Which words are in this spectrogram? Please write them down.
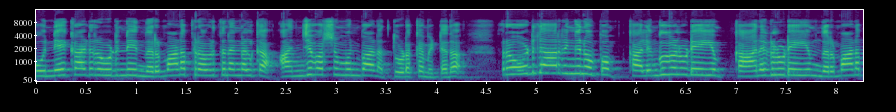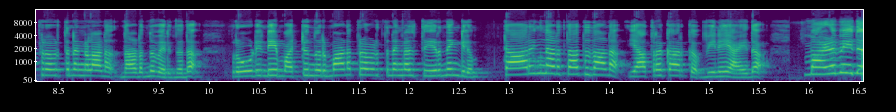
പുന്നേക്കാട് റോഡിന്റെ നിർമ്മാണ പ്രവർത്തനങ്ങൾക്ക് അഞ്ചു വർഷം മുൻപാണ് തുടക്കമിട്ടത്. റോഡ് ടാറിങ്ങിനൊപ്പം കലുങ്കുകളുടെയും കാനകളുടെയും നിർമ്മാണ പ്രവർത്തനങ്ങളാണ് നടന്നുവരുന്നത്. റോഡിന്റെ മറ്റു നിർമ്മാണ പ്രവർത്തനങ്ങൾ തീർന്നെങ്കിലും ടാറിംഗ് നടത്താത്തതാണ് യാത്രക്കാർക്ക് വിനയായത്. മഴ പെയ്ത്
